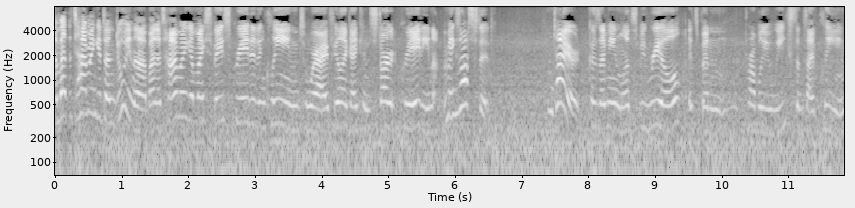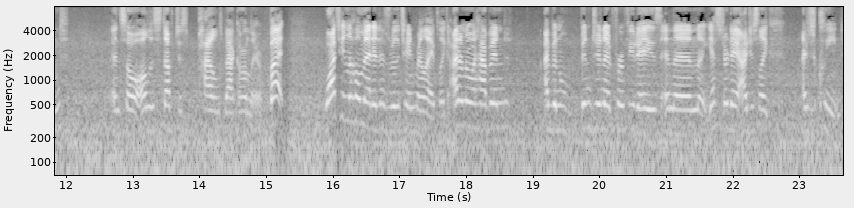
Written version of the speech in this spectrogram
And by the time I get done doing that, by the time I get my space created and clean to where I feel like I can start creating, I'm exhausted. I'm tired because I mean, let's be real, it's been probably a week since I've cleaned and so all this stuff just piles back on there. But watching the home edit has really changed my life. Like I don't know what happened. I've been binging it for a few days, and then yesterday I just like I just cleaned.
